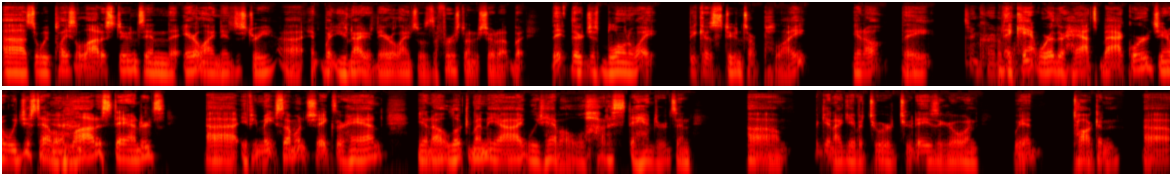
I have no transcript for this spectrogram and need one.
Uh, so we place a lot of students in the airline industry, uh, but United Airlines was the first one that showed up. But they, they're just blown away because students are polite. You know, they It's incredible. they can't wear their hats backwards. You know, we just have Yeah. a lot of standards. Uh, if you meet someone, shake their hand. You know, look them in the eye. We have a lot of standards. And um, again, I gave a tour two days ago, and we had talking uh,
